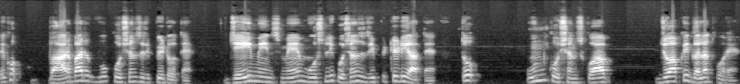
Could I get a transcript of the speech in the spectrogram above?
देखो बार बार वो क्वेश्चंस रिपीट होते हैं। जेई मेंस में मोस्टली क्वेश्चंस रिपीटेड ही आते हैं। तो उन क्वेश्चंस को आप, जो आपके गलत हो रहे हैं,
